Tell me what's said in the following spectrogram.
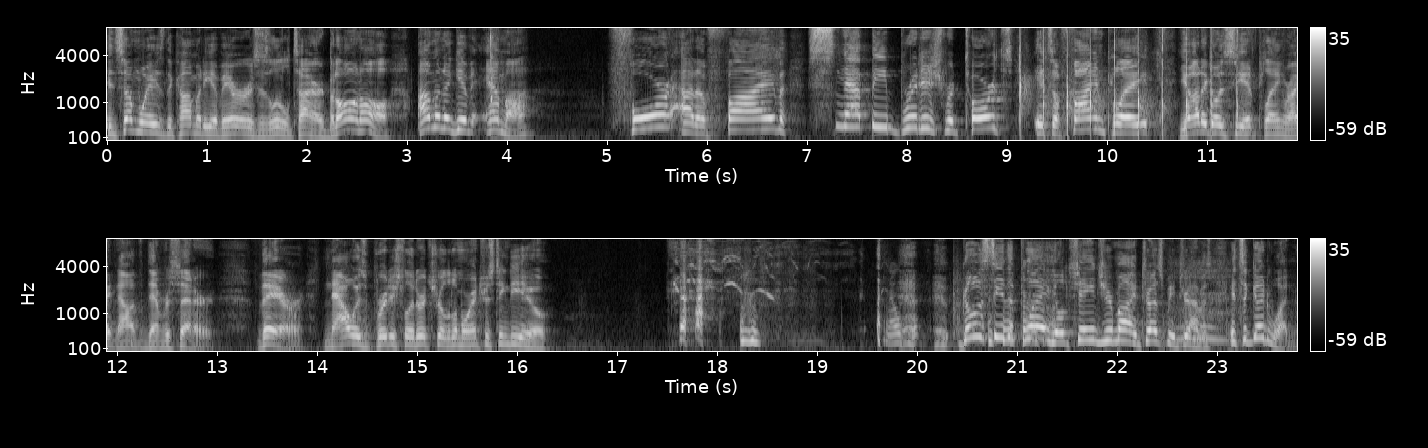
In some ways, the comedy of errors is a little tired, but all in all, I'm going to give Emma four out of five snappy British retorts. It's a fine play. You ought to go see it playing right now at the Denver Center. There. Now is British literature a little more interesting to you? Nope. Go see the play. You'll change your mind. Trust me, Travis. It's a good one.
